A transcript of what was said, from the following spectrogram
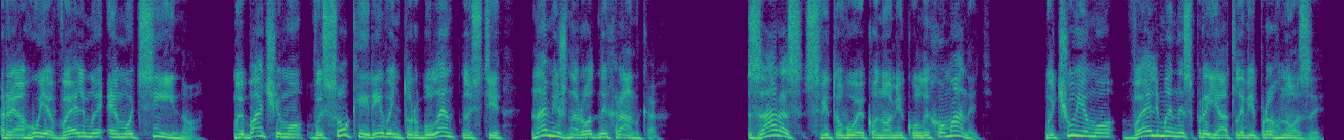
реагує вельми емоційно. Ми бачимо високий рівень турбулентності на міжнародних ранках. Зараз світову економіку лихоманить. Ми чуємо вельми несприятливі прогнози.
